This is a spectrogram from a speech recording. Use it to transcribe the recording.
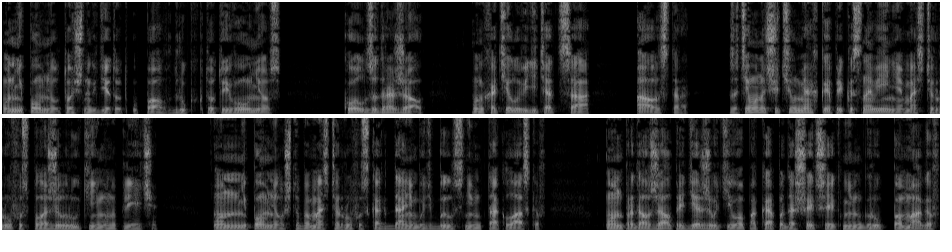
Он не помнил точно, где тот упал, вдруг кто-то его унес. Кол задрожал — он хотел увидеть отца, Алстера. Затем он ощутил мягкое прикосновение. Мастер Руфус положил руки ему на плечи. Он не помнил, чтобы мастер Руфус когда-нибудь был с ним так ласков. Он продолжал придерживать его, пока подошедшая к ним группа магов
